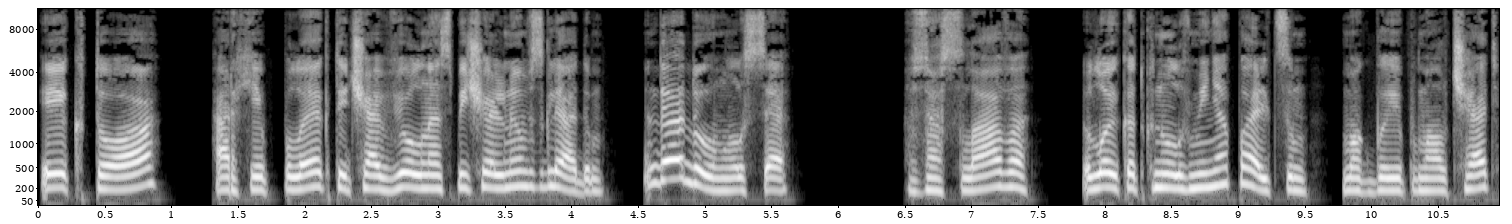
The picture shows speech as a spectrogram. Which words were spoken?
«И кто?» — Архип Плектыч обвел нас печальным взглядом. «Додумался». «Заслава?» — Лойка ткнул в меня пальцем. Мог бы и помолчать.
